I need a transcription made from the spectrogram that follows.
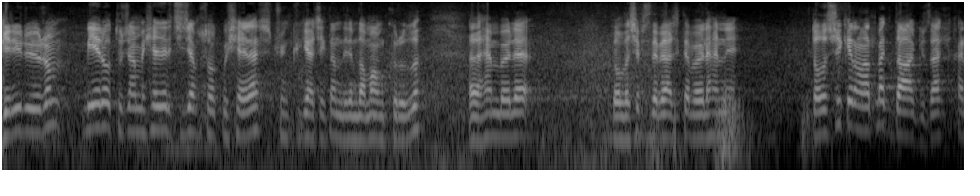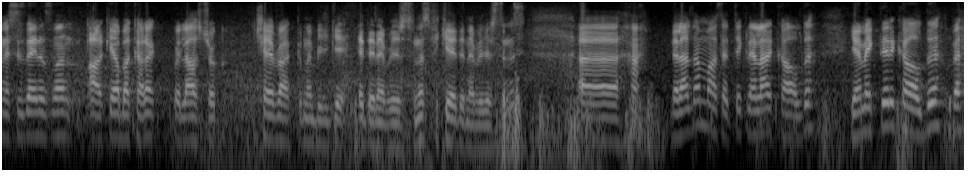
geri yürüyorum. Bir yere oturacağım, bir şeyler içeceğim, soğuk bir şeyler. Çünkü gerçekten dilim damağım kurudu. Ee, hem böyle dolaşıp size birazcık da böyle hani dolaşırken anlatmak daha güzel. Hani siz de en azından arkaya bakarak böyle az çok çevre hakkında bilgi edinebilirsiniz, fikir edinebilirsiniz. Ee, heh, nelerden bahsettik, neler kaldı? Yemekleri kaldı ve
